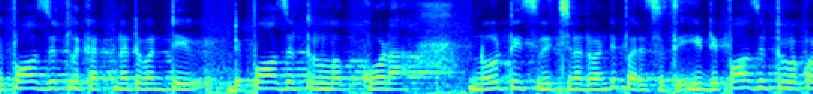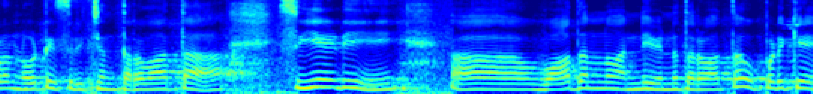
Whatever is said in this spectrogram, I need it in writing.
డిపాజిట్లు కట్టినటువంటి డిపాజిటర్లకు కూడా నోటీసులు ఇచ్చినటువంటి పరిస్థితి. ఈ డిపాజిటర్లకు కూడా నోటీసులు ఇచ్చిన తర్వాత సిఐడి వాదనలు అన్నీ విన్న తర్వాత ఇప్పటికే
